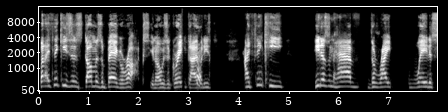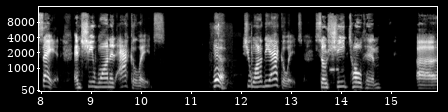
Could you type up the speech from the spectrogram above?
But I think he's as dumb as a bag of rocks. You know, he's a great guy, but he's I think he he doesn't have the right way to say it. And she wanted accolades. Yeah. She wanted the accolades. So she told him, uh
